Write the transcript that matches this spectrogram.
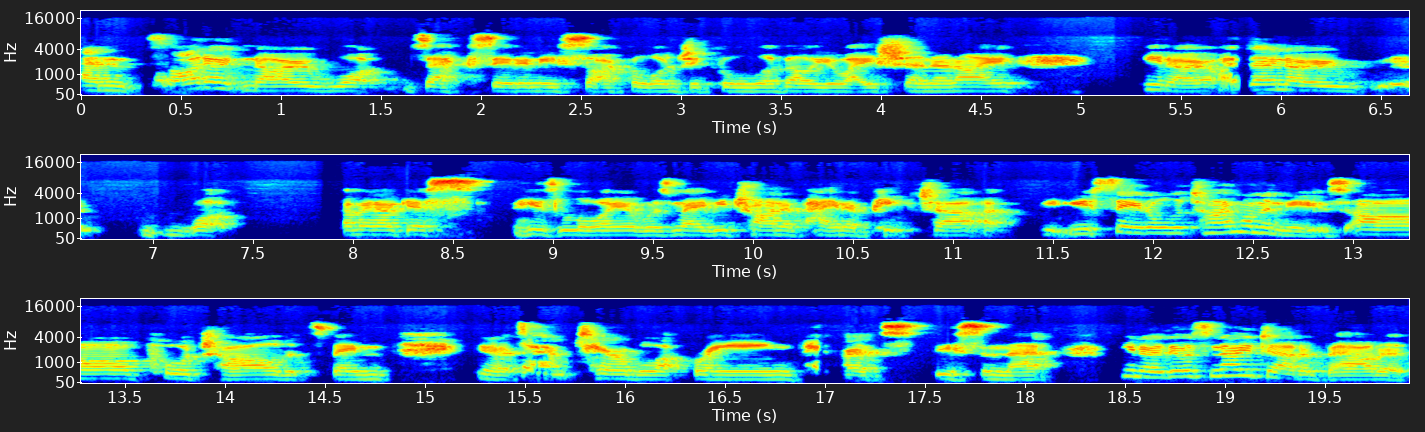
And so I don't know what Zac said in his psychological evaluation. And I, you know, I don't know what, I mean, I guess his lawyer was maybe trying to paint a picture. You see it all the time on the news. Oh, poor child. It's been, you know, it's had a terrible upbringing, parents, this and that. You know, there was no doubt about it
